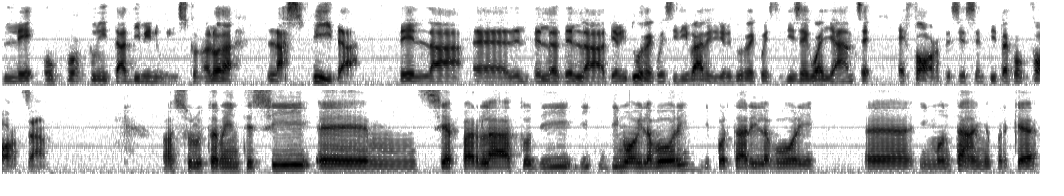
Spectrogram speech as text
le opportunità diminuiscono. Allora la sfida della, eh, del, della, della, di ridurre questi divari, di ridurre queste diseguaglianze è forte, si è sentita con forza. Assolutamente sì, ehm, si è parlato di, di, di, nuovi lavori, di portare i lavori eh, in montagna perché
